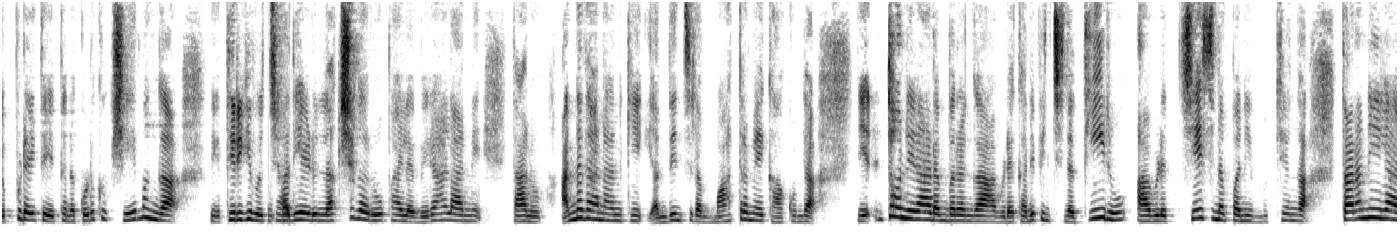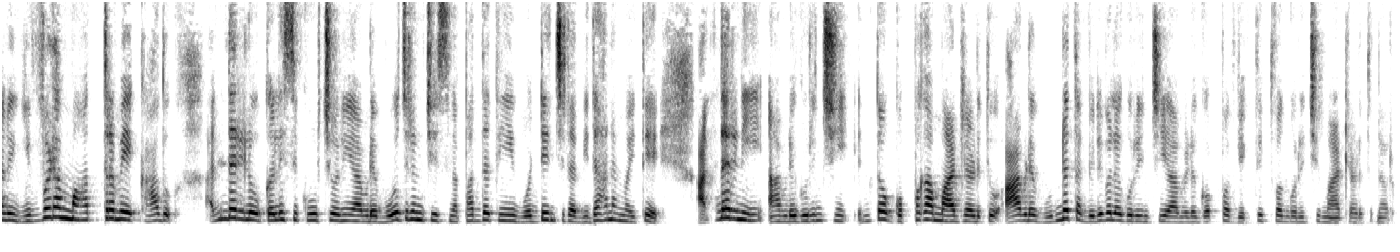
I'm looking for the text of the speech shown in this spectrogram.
ఎప్పుడైతే తన కొడుకు క్షేమంగా తిరిగి వచ్చి పదిహేడు లక్షల రూపాయల విరాళాన్ని తాను అన్నదానానికి అందించడం మాత్రమే కాకుండా ఎంతో నిరాడంబరంగా ఆవిడ కనిపించిన తీరు ఆవిడ చేసిన పని ముఖ్యంగా తన నీలాలు ఇవ్వడం మాత్రమే కాదు అందరిలో కలిసి కూర్చొని ఆవిడ భోజనం చేసిన పద్ధతి వడ్డించిన విధానం అయితే అందరినీ ఆవిడ గురించి ఎంతో గొప్పగా మాట్లాడుతూ ఆవిడ ఉన్నత విలువల గురించి ఆవిడ గొప్ప వ్యక్తిత్వం గురించి చేస్తున్నారు.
